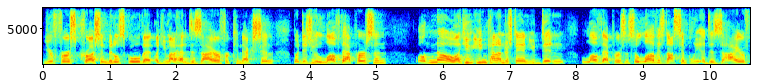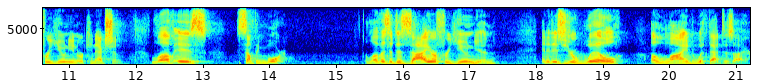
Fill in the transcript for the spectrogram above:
your first crush in middle school that like you might have had a desire for connection, but did you love that person? Well, no. Like you, you can kind of understand you didn't love that person. So love is not simply a desire for union or connection. Love is something more. Love is a desire for union, and it is your will aligned with that desire.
